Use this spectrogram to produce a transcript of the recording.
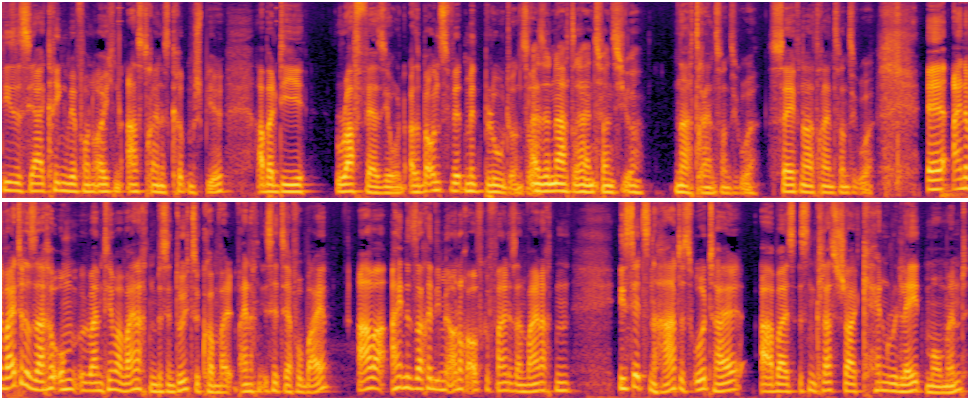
dieses Jahr kriegen wir von euch ein astreines Krippenspiel, aber die Rough-Version. Also bei uns wird mit Blut und so. Also nach 23 Uhr. Nach 23 Uhr. Safe nach 23 Uhr. Äh, eine weitere Sache, um beim Thema Weihnachten ein bisschen durchzukommen, weil Weihnachten ist jetzt ja vorbei. Aber eine Sache, die mir auch noch aufgefallen ist an Weihnachten, ist jetzt ein hartes Urteil, aber es ist ein klassischer Can-Relate-Moment.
